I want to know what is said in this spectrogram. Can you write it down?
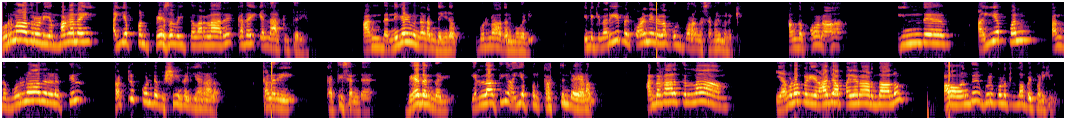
குருநாதருடைய மகனை ஐயப்பன் பேச வைத்த வரலாறு கதை எல்லாருக்கும் தெரியும். அந்த நிகழ்வு நடந்த இடம் குருநாதர் முகடி. இன்றைக்கி நிறைய பேர் குழந்தைங்கள்லாம் கூட்டு போகிறாங்க சபரிமலைக்கு. அங்கே போனால் இந்த ஐயப்பன் அந்த குருநாதரிடத்தில் கற்றுக்கொண்ட விஷயங்கள் ஏராளம். களரி கத்தி சண்டை வேதங்கள் எல்லாத்தையும் ஐயப்பன் கத்துன்ற இடம். அந்த காலத்திலலாம் எவ்வளோ பெரிய ராஜா பையனாக இருந்தாலும் அவன் வந்து குருகுலத்தில் தான் போய் படிக்கணும்.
